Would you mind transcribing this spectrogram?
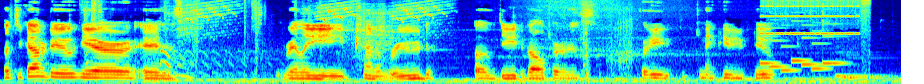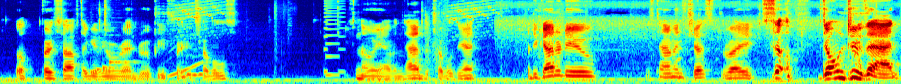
What you gotta do here is really kind of rude of the developers for you to make you do. Well, first off, they give you a red rupee for your troubles. Even though we haven't had the troubles yet. What you gotta do is time it just right. So, don't do that!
